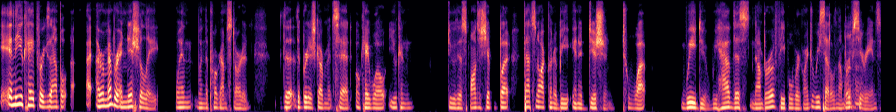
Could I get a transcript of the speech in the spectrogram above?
in the UK, for example, I, I remember initially when when the program started, the the British government said, "Okay, well, you can do this sponsorship, but that's not going to be in addition to what we do. We have this number of people we're going to resettle, number of Mhm. Syrians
